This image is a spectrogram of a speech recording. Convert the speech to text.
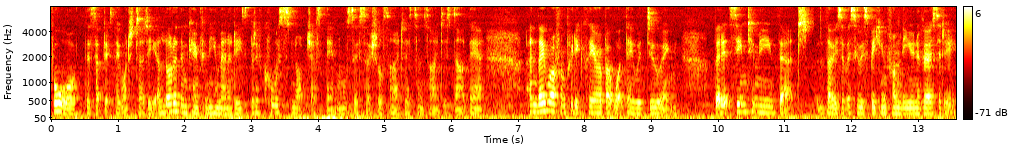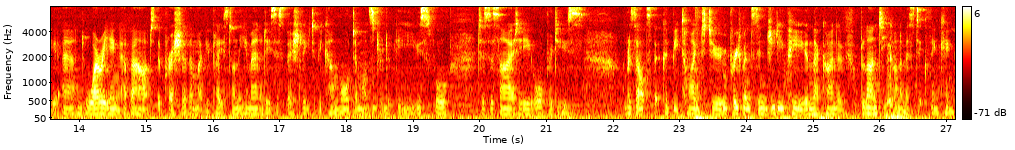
for the subjects they wanted to study. A lot of them came from the humanities, but of course, not just them, also social scientists and scientists out there. And they were often pretty clear about what they were doing. But it seemed to me that those of us who were speaking from the university and worrying about the pressure that might be placed on the humanities, especially to become more demonstratively useful to society or produce results that could be tied to improvements in GDP and that kind of blunt economistic thinking,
